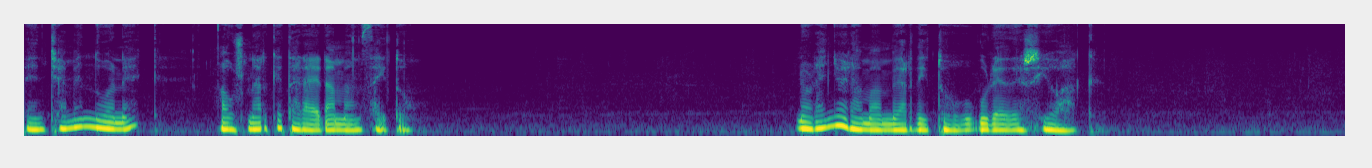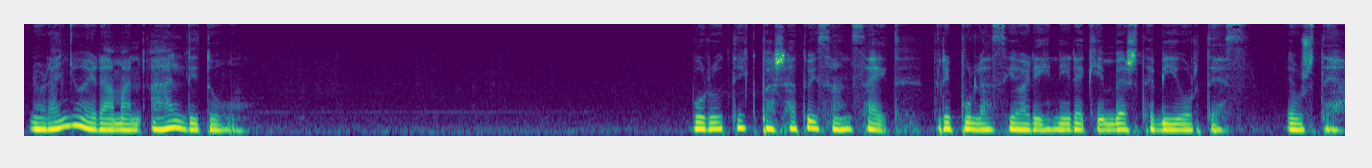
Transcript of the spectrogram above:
Pentsamendu honek hausnarketara eraman zaitu. Noraino eraman behar ditugu gure desioak. Noraino eraman ahal ditugu. Burutik pasatu izan zait tripulazioari nirekin beste bi urtez, eustea.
